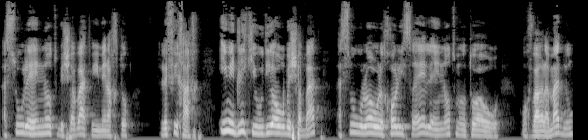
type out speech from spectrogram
אסור ליהנות בשבת ממלאכתו. לפיכך, אם הדליק יהודי אור בשבת, אסור לו ולכל ישראל ליהנות מאותו האור. וכבר למדנו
